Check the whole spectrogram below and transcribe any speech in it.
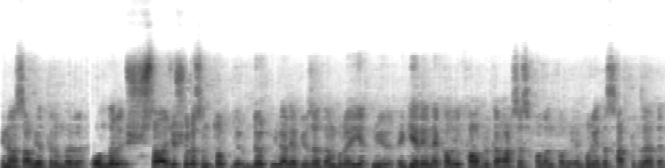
Finansal yatırımları. Onları sadece şurasını topluyorum 4 milyar yapıyor. Zaten buraya yetmiyor. E geriye ne kalıyor? Fabrika arsası falan kalıyor. E buraya da sattık zaten.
